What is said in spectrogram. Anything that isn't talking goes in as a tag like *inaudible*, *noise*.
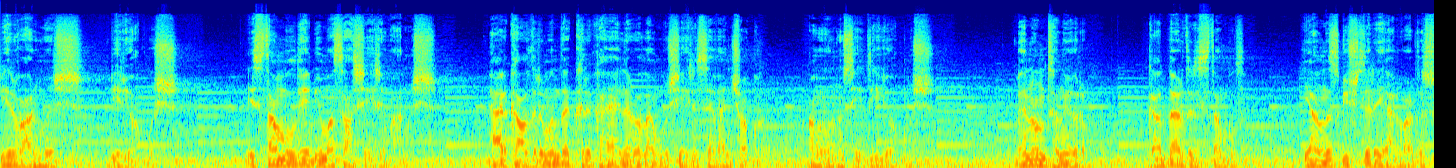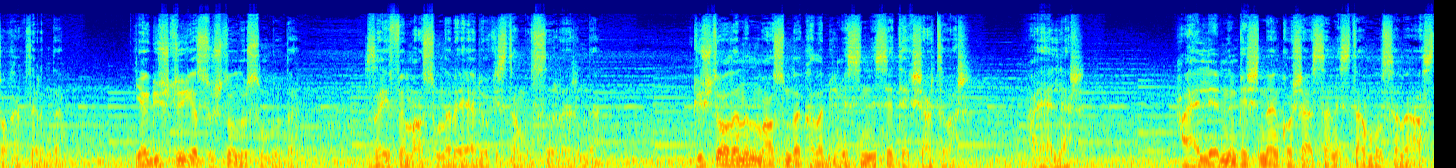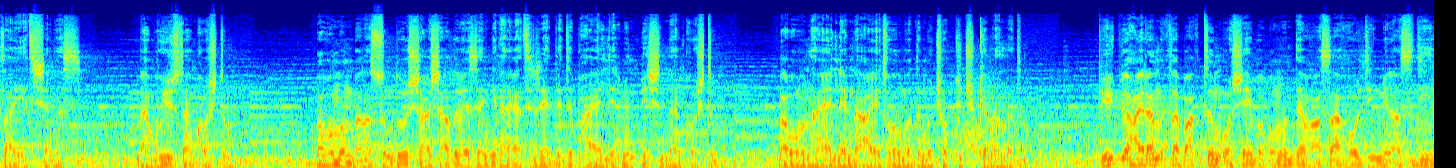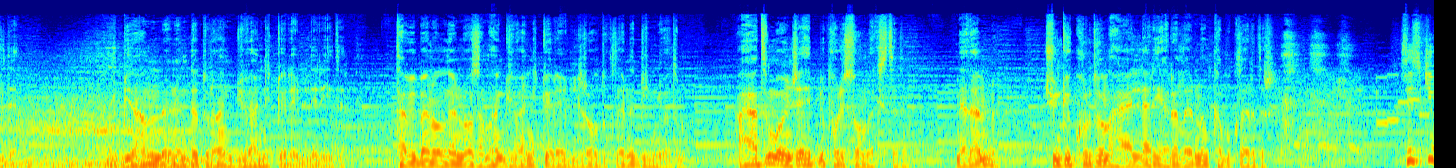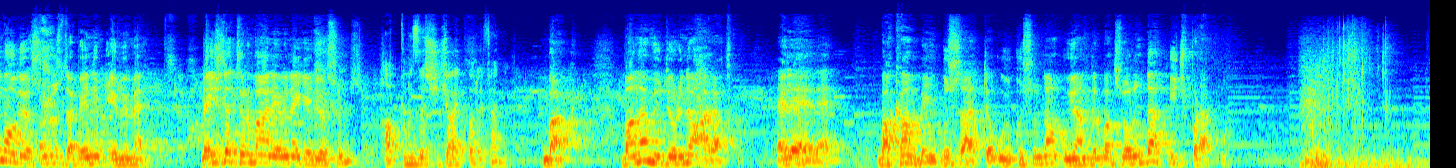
Bir varmış, bir yokmuş. İstanbul diye bir masal şehri varmış. Her kaldırımında kırık hayaller olan bu şehri seven çok ama onun sevdiği yokmuş. Ben onu tanıyorum. Gaddardır İstanbul. Yalnız güçlere yer vardır sokaklarında. Ya güçlü ya suçlu olursun burada. Zayıf ve masumlara yer yok İstanbul sınırlarında. Güçlü olanın masumda kalabilmesinin ise tek şartı var. Hayaller. Hayallerinin peşinden koşarsan İstanbul sana asla yetişemez. Ben bu yüzden koştum. Babamın bana sunduğu şaşalı ve zengin hayatı reddedip hayallerimin peşinden koştum. Babamın hayallerine ait olmadığımı çok küçükken anladım. Büyük bir hayranlıkla baktığım o şey babamın devasa holding binası değildi. Binanın önünde duran güvenlik görevlileriydi. Tabii ben onların o zaman güvenlik görevlileri olduklarını bilmiyordum. Hayatım boyunca hep bir polis olmak istedim. Neden mi? Çünkü kurduğun hayaller yaralarının kabuklarıdır. Siz kim oluyorsunuz da benim evime, Necdet Irmak'ın evine geliyorsunuz? Hakkınızda şikayet var efendim. Bak, bana müdürünü aratma. Hele hele Bakan Bey'i bu saatte uykusundan uyandırmak zorunda hiç bırakma.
